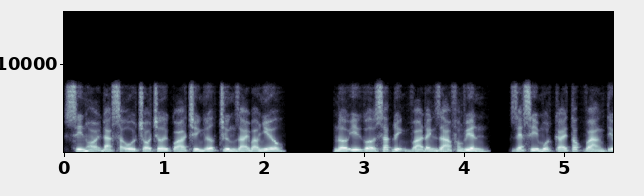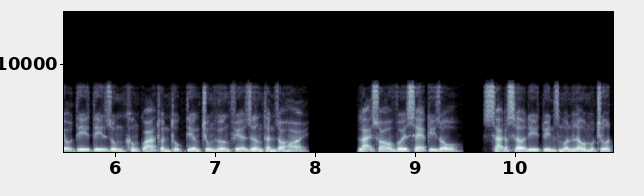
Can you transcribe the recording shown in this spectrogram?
xin hỏi đặc xã hội trò chơi quá trình ước trường dài bao nhiêu? Nig xác định và đánh giá phóng viên, jesse một cái tóc vàng tiểu tỷ tỷ dùng không quá thuần thục tiếng trung hướng phía dương thần dò hỏi. Lại so với sẻ ký rộ sa sơ đi tuyến muốn lâu một chút,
